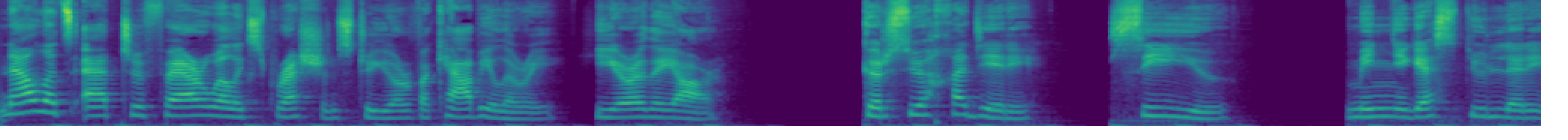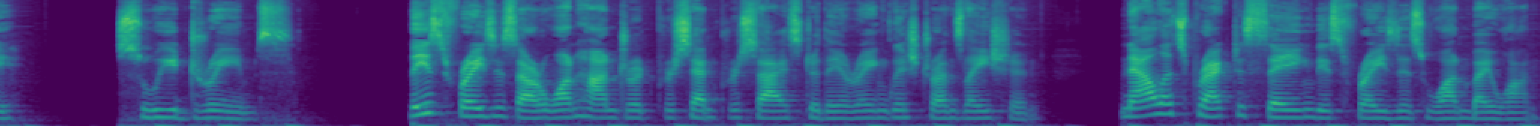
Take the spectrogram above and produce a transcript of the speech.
Now let's add two farewell expressions to your vocabulary. Here they are. Görüşe kaderi. See you. Minnigestülleri. Sweet dreams. These phrases are 100% precise to their English translation. Now let's practice saying these phrases one by one.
